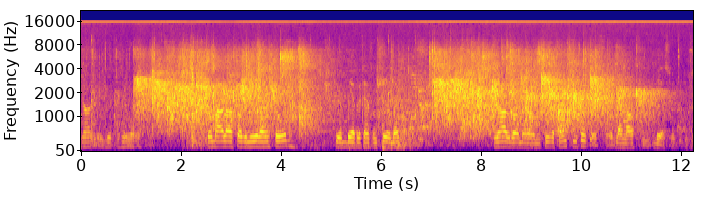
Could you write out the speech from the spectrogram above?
På senare. Domare Lars Åge Myhre, Stord. Bedre kjent som Surbæk. Finalen går mellom Tore Svendsen Fokus og Glenn Larsen BS Fokus.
